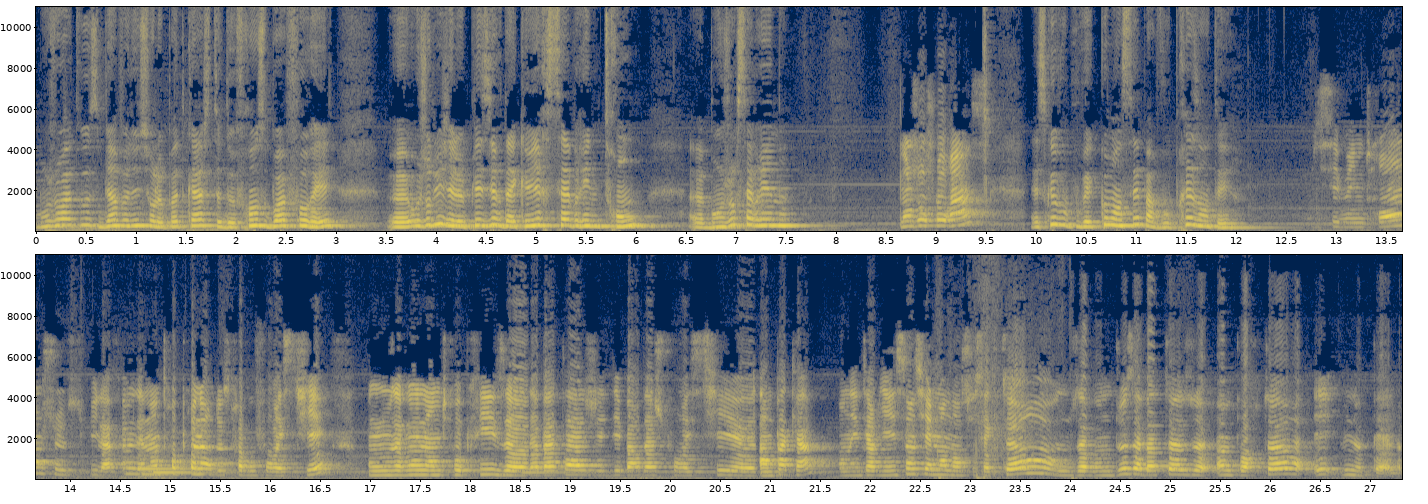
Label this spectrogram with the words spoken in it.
Bonjour à tous, bienvenue sur le podcast de France Bois Forêt. Euh, Aujourd'hui, j'ai le plaisir d'accueillir Sabrine Tron. Euh, bonjour Sabrine. Bonjour Florence. Est-ce que vous pouvez commencer par vous présenter? Séverine Tron, je suis la femme d'un entrepreneur de travaux forestiers. Donc, nous avons une entreprise euh, d'abattage et débardage forestier euh, en PACA. On intervient essentiellement dans ce secteur. Nous avons deux abatteuses, un porteur et une pelle.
